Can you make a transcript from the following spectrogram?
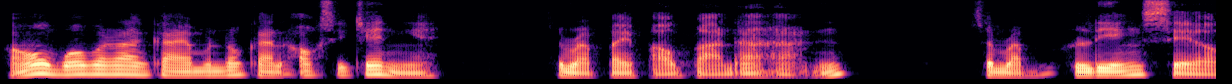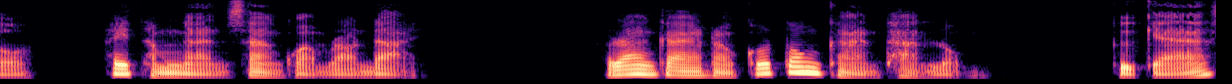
เอเพราะว่าร่างกายมันต้องการออกซิเจนไงสำหรับไปเผาผลาญอาหาร สำหรับเลี้ยงเซลล์ให้ทำงานสร้างความร้อนได้ ร่างกายเราก็ต้องการธาตุลม คือแก๊ส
